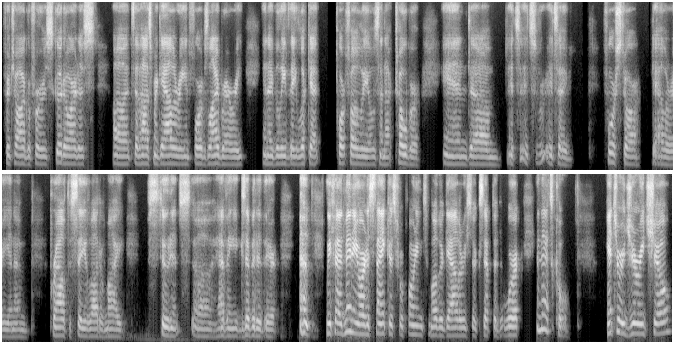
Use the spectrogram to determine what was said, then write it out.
photographers, good artists uh, to the Hosmer Gallery and Forbes Library, and I believe they look at portfolios in October, and um, it's it's it's a four-star gallery, and I'm proud to see a lot of my students uh, having exhibited there. We've had many artists thank us for pointing to other galleries who accepted the work, and that's cool. Enter a juried show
